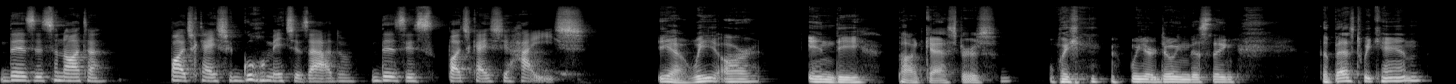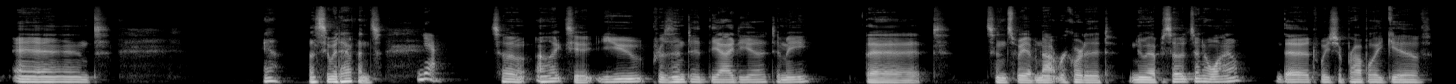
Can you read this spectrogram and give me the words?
This is not a podcast gourmetizado. This is podcast raiz. Yeah, we are indie podcasters. We we are doing this thing the best we can and yeah, let's see what happens. Yeah. So, Alexia, you presented the idea to me that since we have not recorded new episodes in a while, that we should probably give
